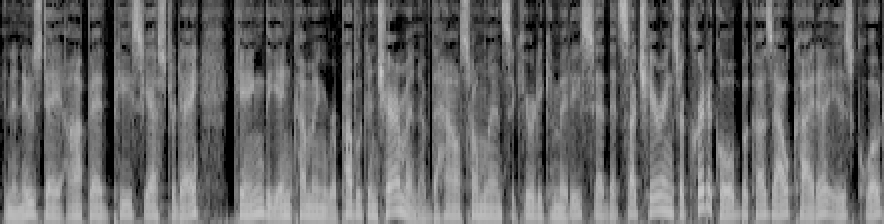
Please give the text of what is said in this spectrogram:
In a Newsday op ed piece yesterday, King, the incoming Republican chairman of the House Homeland Security Committee, said that such hearings are critical because Al Qaeda is, quote,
